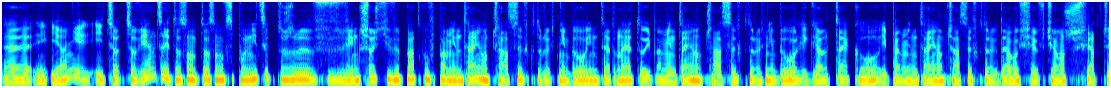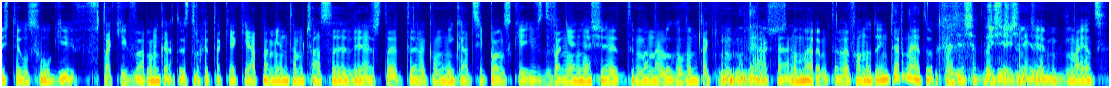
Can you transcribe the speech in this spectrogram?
E, I oni, i co, co więcej, to są, to są wspólnicy, którzy w większości wypadków pamiętają czasy, w których nie było internetu i pamiętają czasy, w których nie było legal techu i pamiętają czasy, w których dało się wciąż świadczyć te usługi w takich warunkach. To jest trochę tak, jak ja pamiętam czasy, wiesz, te, telekomunikacji polskiej i wdzwaniania się tym analogowym takim, no, wiesz, tak, tak. numerem telefonu do internetu. 20, 21. Dzisiaj ludzie mając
